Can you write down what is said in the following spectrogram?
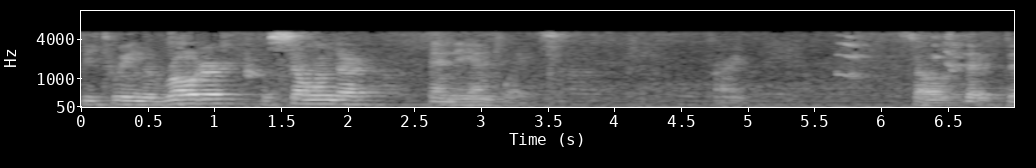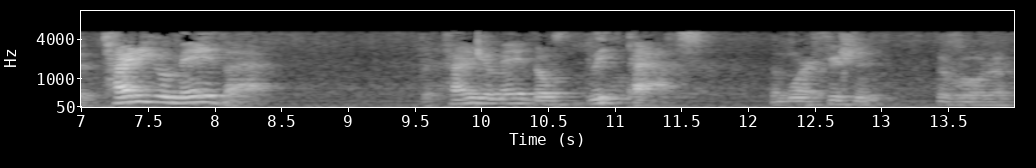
between the rotor, the cylinder, and the end plates. Right? So the, the tighter you made that, the tighter you made those leak paths, the more efficient the rotor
